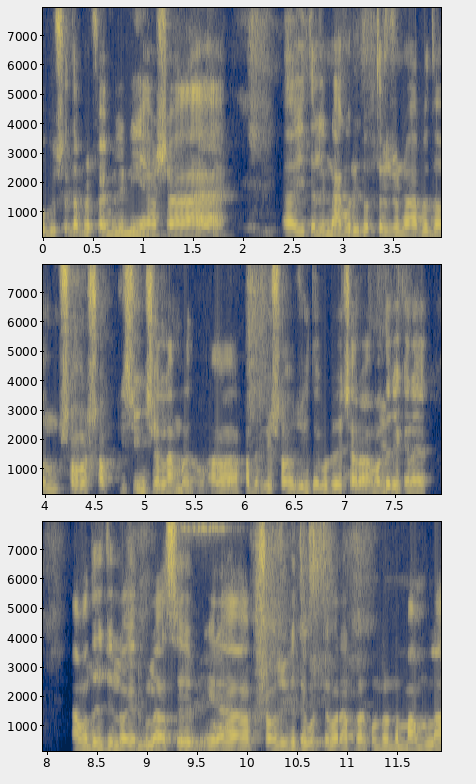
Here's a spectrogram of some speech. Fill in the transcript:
ভবিষ্যতে আপনার ফ্যামিলি নিয়ে আসা হ্যাঁ ইতালির নাগরিকত্বের জন্য আবেদন সহ সবকিছু ইনশাল্লাহ আমরা আপনাদেরকে সহযোগিতা করব এছাড়াও আমাদের এখানে আমাদের যে লয়ারগুলো আছে এরা সহযোগিতা করতে পারে। আপনার কোনো ধরনের মামলা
